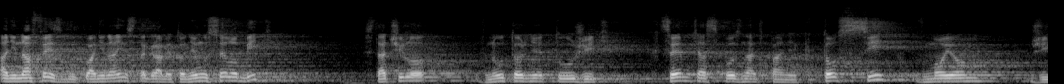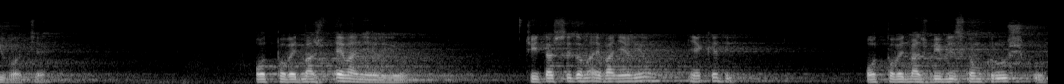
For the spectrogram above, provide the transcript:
ani na Facebooku, ani na Instagrame. To nemuselo byť. Stačilo vnútorne túžiť. Chcem ťa spoznať, Pane, kto si v mojom živote. Odpoveď máš v Evangeliu. Čítaš si doma Evangelium niekedy? Odpoveď máš v biblickom krúžku.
